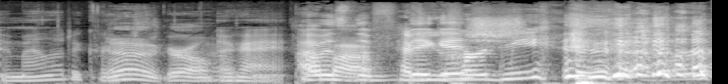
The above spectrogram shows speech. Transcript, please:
am I allowed to curse? Yeah, girl. Okay. Pop I was off. the Have you biggest heard me?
